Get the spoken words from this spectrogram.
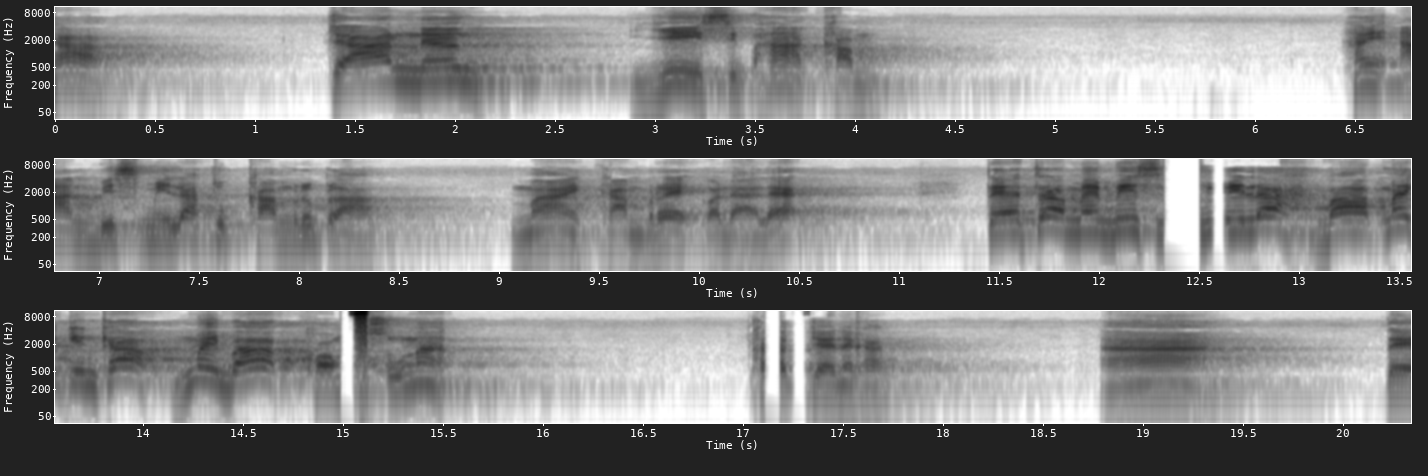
ข้าว จานหนึ่งยี่สิบห้าคำให้อ่านบิสมิลลาห์ทุกคำหรือเปล่า ไม่คำแรกก็ได้แล้ว แต่ถ้าไม่บิส มิลลาห์บาปไม่กินข้าว ไม่บาปของสุนัตเข้าใจนะครับ อ่า แต่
